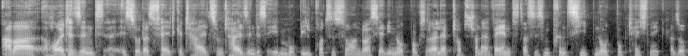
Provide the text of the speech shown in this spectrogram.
aber heute sind, äh, ist so das Feld geteilt. Zum Teil sind es eben Mobilprozessoren. Du hast ja die Notebooks oder Laptops schon erwähnt. Das ist im Prinzip Notebook-Technik. Also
